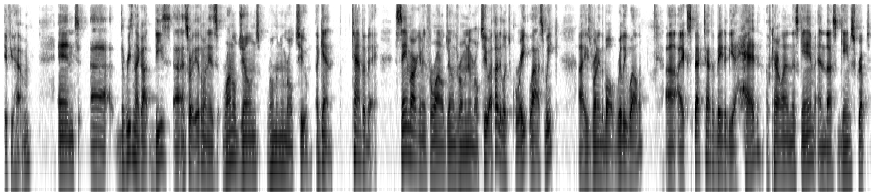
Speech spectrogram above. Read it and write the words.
if you have him. And uh, the reason I got these, uh, sorry, the other one is Ronald Jones, Roman numeral two. Again, Tampa Bay. Same argument for Ronald Jones, Roman numeral two. I thought he looked great last week. Uh, he's running the ball really well. Uh, I expect Tampa Bay to be ahead of Carolina in this game, and thus game script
